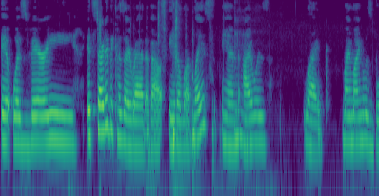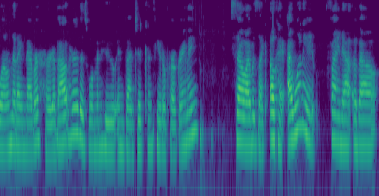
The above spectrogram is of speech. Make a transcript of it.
it was very it started because I read about Ada Lovelace and mm-hmm. I was like my mind was blown that I never heard about her, this woman who invented computer programming. So I was like, okay, I want to find out about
